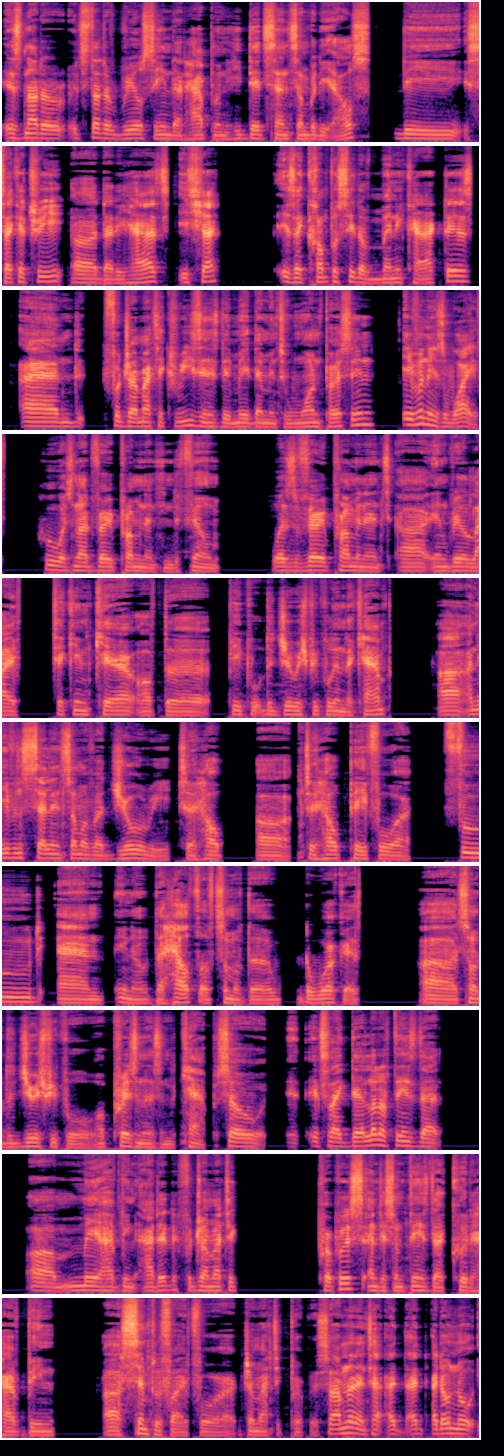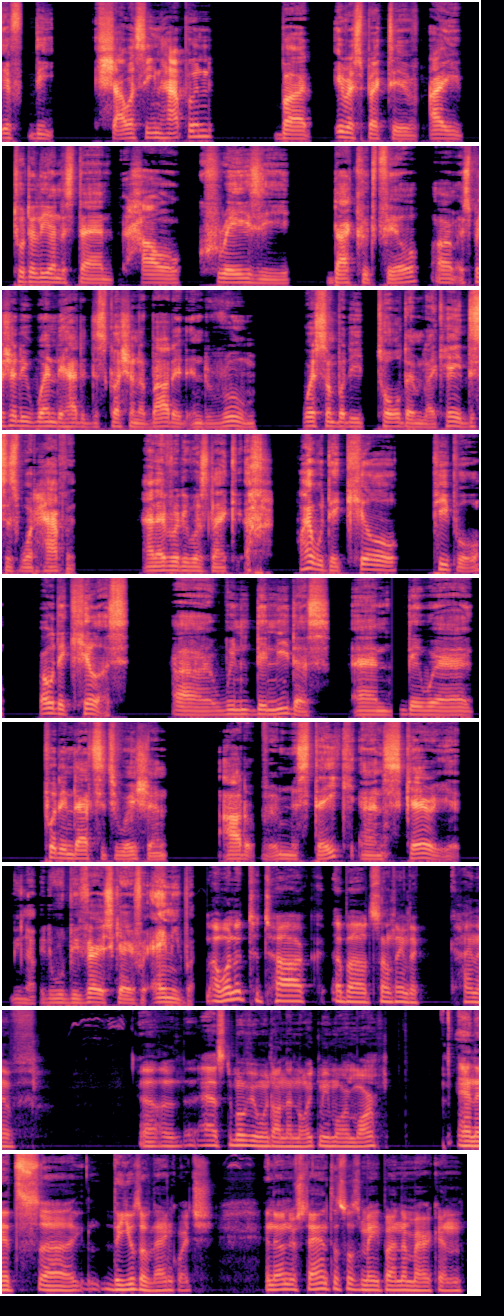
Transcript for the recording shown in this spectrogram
is not a it's not a real scene that happened. He did send somebody else. The secretary uh, that he has, Itzhak, is a composite of many characters, and for dramatic reasons, they made them into one person. Even his wife, who was not very prominent in the film, was very prominent uh, in real life taking care of the people, the Jewish people in the camp, uh, and even selling some of her jewelry to help, uh, to help pay for food and, you know, the health of some of the, the workers, uh, some of the Jewish people or prisoners in the camp. So it, it's like there are a lot of things that, um, may have been added for dramatic purpose, and there's some things that could have been, uh, simplified for dramatic purpose. So I'm not enti- I, I, I don't know if the shower scene happened, but irrespective, I totally understand how crazy that could feel, um, especially when they had a discussion about it in the room where somebody told them like, "Hey, this is what happened," and everybody was like, "Why would they kill people? Why would they kill us? Uh, we they need us," and they were put in that situation out of a mistake and scary you know, it would be very scary for anybody. I wanted to talk about something that kind of, uh, as the movie went on, annoyed me more and more, and it's uh, the use of language. And I understand this was made by an American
